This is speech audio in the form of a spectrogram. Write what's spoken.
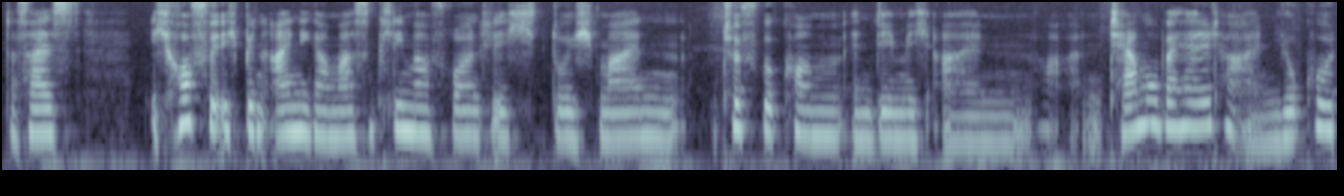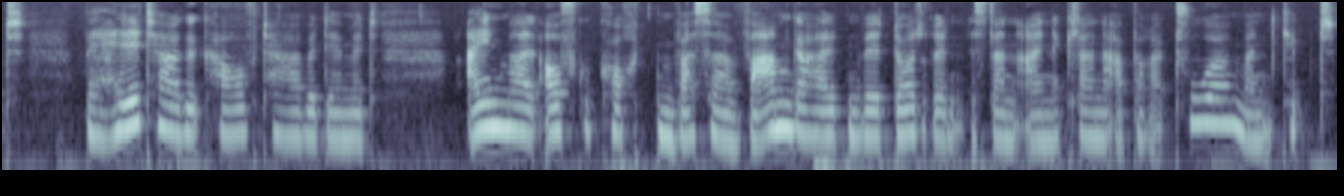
Das heißt, ich hoffe, ich bin einigermaßen klimafreundlich durch meinen TÜV gekommen, indem ich einen, einen Thermobehälter, einen Joghurtbehälter gekauft habe, der mit einmal aufgekochtem Wasser warm gehalten wird. Dort drin ist dann eine kleine Apparatur. Man kippt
